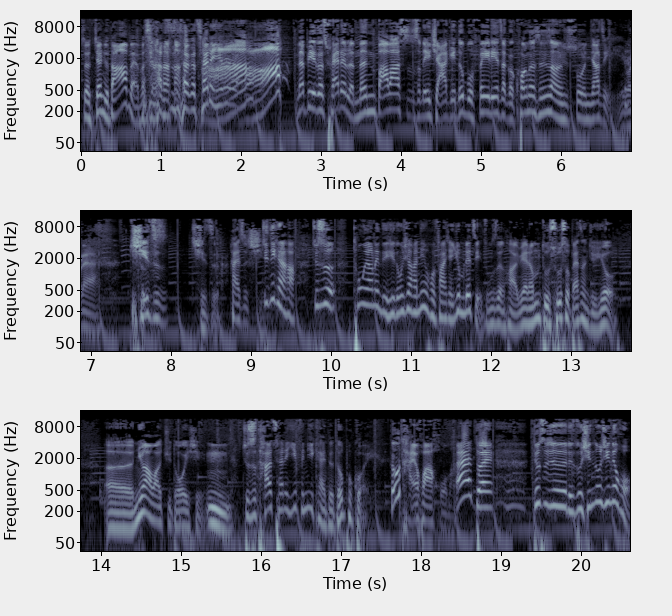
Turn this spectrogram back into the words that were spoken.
讲究打扮，不是啥子，那个穿的啊，那别个穿的那么巴巴适适的，价格都不菲的，咋个框到身上说人家这个呢？气质，气质还是气。就你看哈，就是同样的这些东西哈，你会发现有没得这种人哈？原来我们读书时候班上就有。呃，女娃娃居多一些，嗯，就是她穿的衣服，你看都都不贵，都太华货嘛。哎，对，就是那种新中心的货，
